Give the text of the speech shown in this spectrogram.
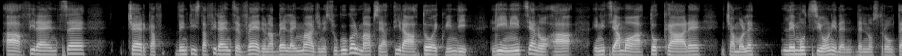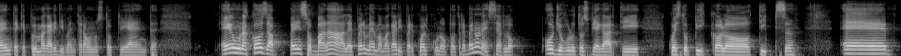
a Firenze, cerca dentista a Firenze, vede una bella immagine su Google Maps, è attirato e quindi lì iniziano a, iniziamo a toccare diciamo, le, le emozioni del, del nostro utente che poi magari diventerà un nostro cliente. È una cosa, penso, banale per me, ma magari per qualcuno potrebbe non esserlo. Oggi ho voluto spiegarti questo piccolo tips. E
